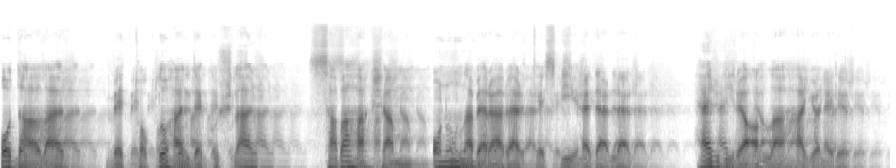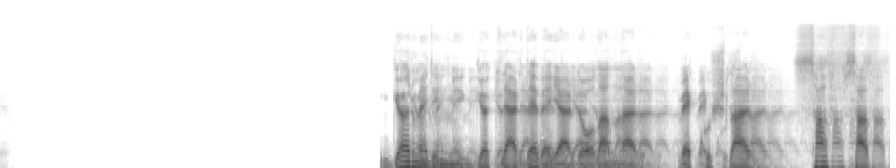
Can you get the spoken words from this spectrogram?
o dağlar ve toplu halde kuşlar sabah akşam onunla beraber tesbih ederler. Her biri Allah'a yönelir. Görmedin mi göklerde ve yerde olanlar ve kuşlar saf saf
